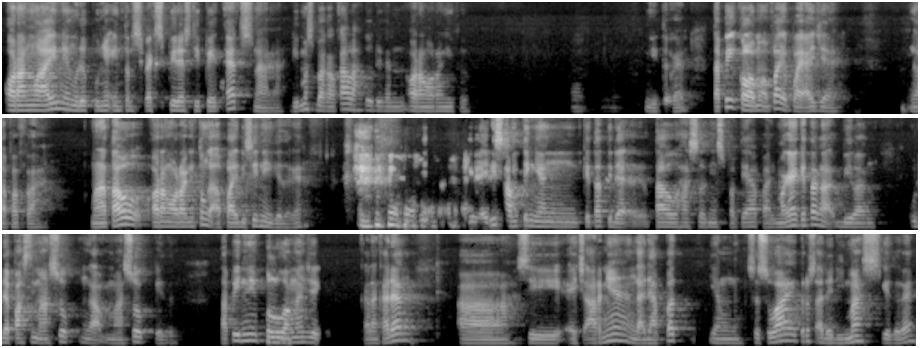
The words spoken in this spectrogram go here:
orang lain yang udah punya internship experience di paid ads, nah Dimas bakal kalah tuh dengan orang-orang itu. Gitu kan. Tapi kalau mau apply, apply aja. Nggak apa-apa. Mana tahu orang-orang itu nggak apply di sini gitu kan. ya, ini something yang kita tidak tahu hasilnya seperti apa. Makanya kita nggak bilang udah pasti masuk, nggak masuk gitu. Tapi ini peluang hmm. aja. Kadang-kadang uh, si HR-nya nggak dapet yang sesuai terus ada Dimas gitu kan.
